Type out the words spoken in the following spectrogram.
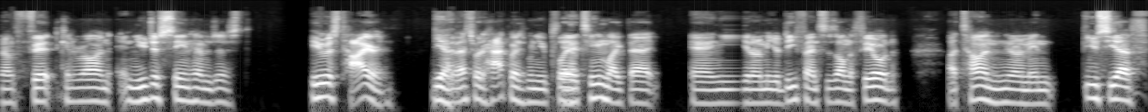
know, fit, can run, and you just seen him just he was tired. Yeah, you know, that's what happens when you play yeah. a team like that, and you know what I mean. Your defense is on the field a ton. You know what I mean. UCF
